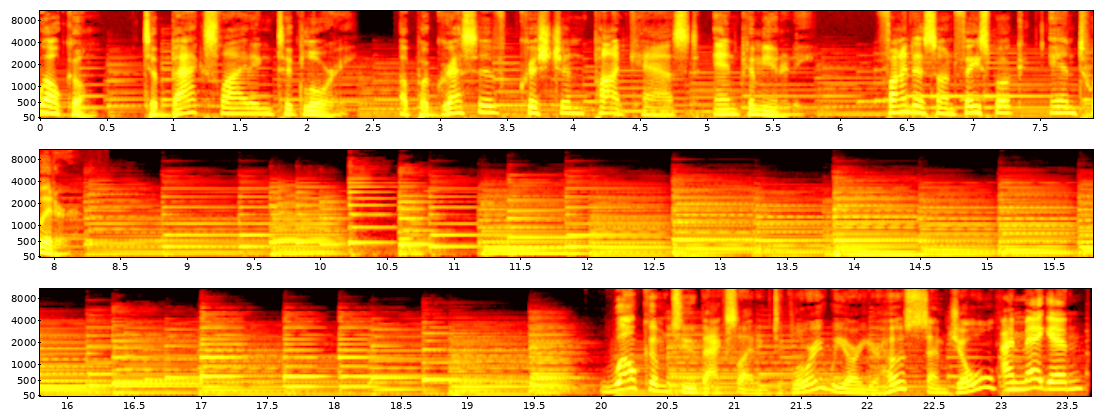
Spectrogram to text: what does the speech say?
Welcome to Backsliding to Glory, a progressive Christian podcast and community. Find us on Facebook and Twitter. Welcome to Backsliding to Glory. We are your hosts. I'm Joel. I'm Megan.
